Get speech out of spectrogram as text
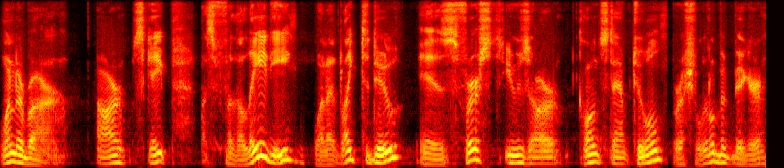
Wonder bar. Our scape. As for the lady, what I'd like to do is first use our clone stamp tool, brush a little bit bigger.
